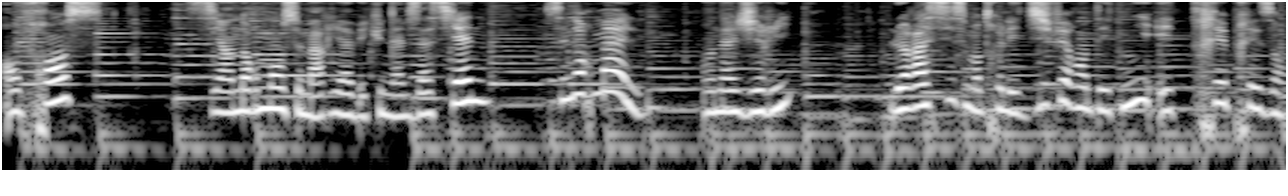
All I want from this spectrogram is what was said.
En France, si un Normand se marie avec une Alsacienne, c'est normal. En Algérie, le racisme entre les différentes ethnies est très présent.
